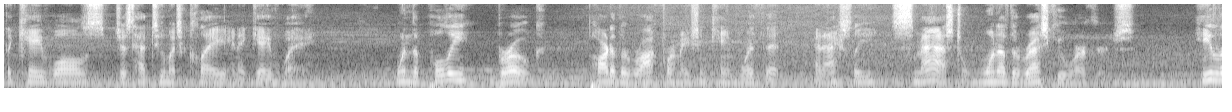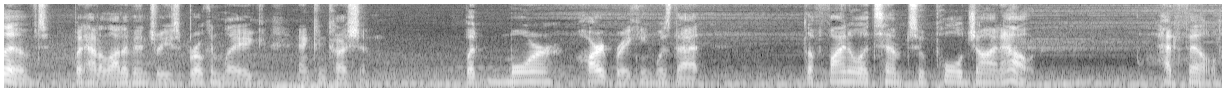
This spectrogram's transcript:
the cave walls just had too much clay and it gave way. When the pulley broke, part of the rock formation came with it and actually smashed one of the rescue workers. He lived, but had a lot of injuries broken leg and concussion. But more heartbreaking was that the final attempt to pull John out had failed.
